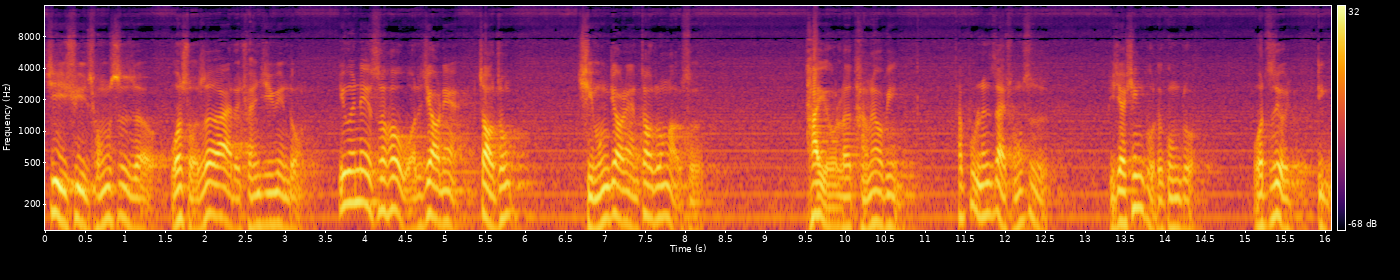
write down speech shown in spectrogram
继续从事着我所热爱的拳击运动。因为那时候我的教练赵忠，启蒙教练赵忠老师，他有了糖尿病，他不能再从事比较辛苦的工作，我只有顶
